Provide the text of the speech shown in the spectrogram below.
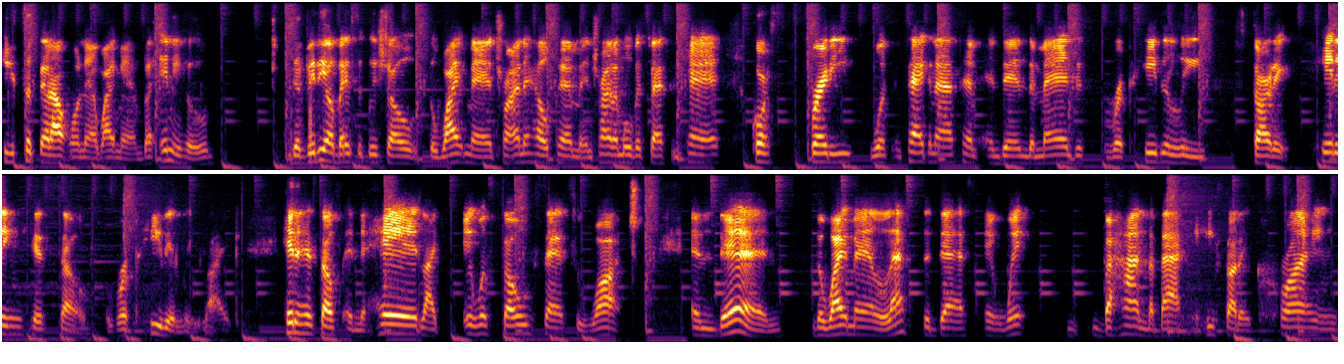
he took that out on that white man. But anywho, the video basically showed the white man trying to help him and trying to move as fast as he can. Of course, Freddie was antagonized him, and then the man just repeatedly started hitting himself repeatedly, like hitting himself in the head. Like it was so sad to watch. And then the white man left the desk and went behind the back, and he started crying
